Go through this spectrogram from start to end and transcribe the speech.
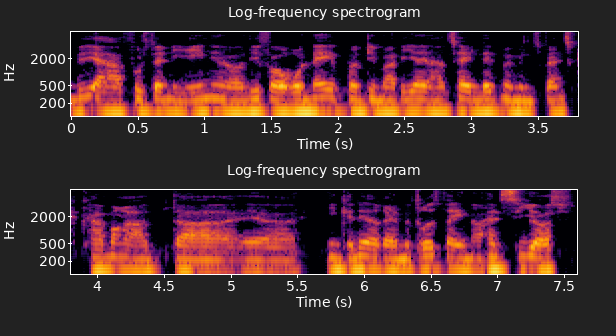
Jeg er fuldstændig enig, og lige for at runde af på Di Maria, jeg har talt lidt med min spanske kammerat, der er inkarneret Real Madrid-fan, og han siger også,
